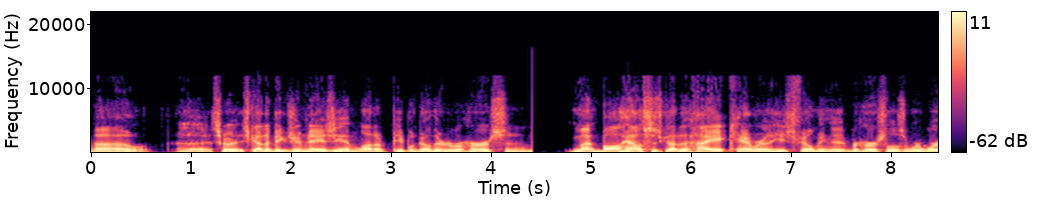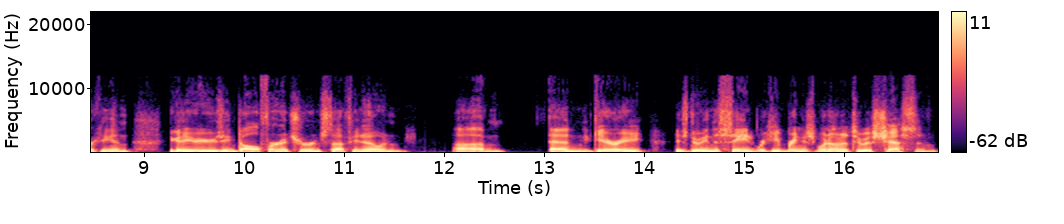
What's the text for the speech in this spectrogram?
Uh, uh, so it's got a big gymnasium. A lot of people go there to rehearse, and Michael Ballhaus has got a Hi8 camera. He's filming the rehearsals, and we're working, and you are using doll furniture and stuff, you know, and um, and Gary is doing the scene where he brings Winona to his chest, and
